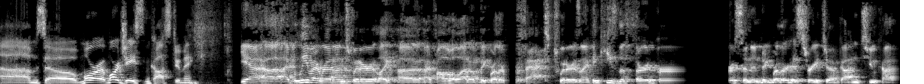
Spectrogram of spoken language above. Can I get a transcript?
Um, so more more Jason costuming. Yeah, uh, I believe I read on Twitter. Like, uh, I follow a lot of Big Brother fact Twitters, and I think he's the third per- person in Big Brother history to have gotten two costumes.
